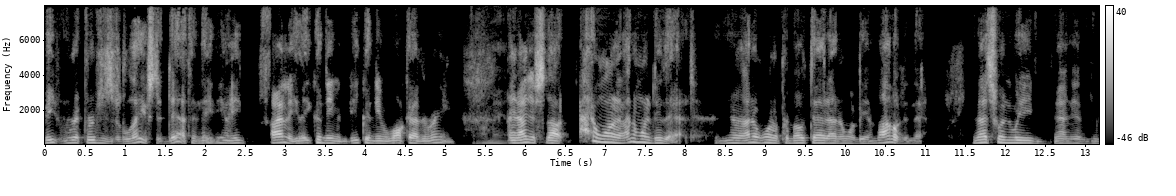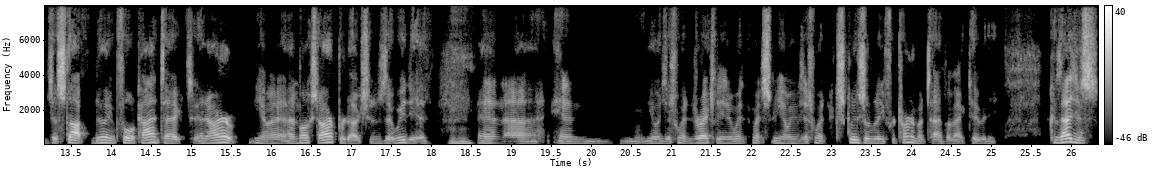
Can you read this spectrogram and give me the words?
beat Rick Rufus's legs to death, and they, you know, he finally they couldn't even he couldn't even walk out of the ring. Oh, and I just thought, I don't want to, I don't want to do that. You know, I don't want to promote that. I don't want to be involved in that. And that's when we and just stopped doing full contact in our, you know, amongst our productions that we did, mm-hmm. and uh, and you know, just went directly and went, went, you know, just went exclusively for tournament type of activity. Because I just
